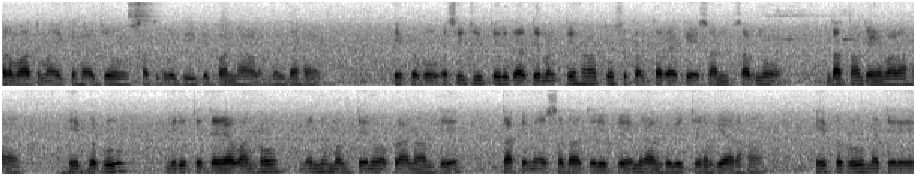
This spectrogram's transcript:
ਪਰਮਾਤਮਾ ਇੱਕ ਹੈ ਜੋ ਸਤਿਗੁਰੂ ਦੀ ਕਿਰਪਾ ਨਾਲ ਮਿਲਦਾ ਹੈ। हे ਪ੍ਰਭੂ, ਅਸੀਂ ਜੀਵ ਤੇਰੇ ਦਰ ਦੇ ਮੰਗਤੇ ਹਾਂ। ਤੂੰ ਸੁਤੰਤਰ ਰਹਿ ਕੇ ਸਾਨੂੰ, ਸਭ ਨੂੰ ਦਾਤਾਂ ਦੇਣ ਵਾਲਾ ਹੈ। हे ਪ੍ਰਭੂ, ਮੇਰੇ ਉੱਤੇ ਦਇਆਵਾਨ ਹੋ। ਮੈਨੂੰ ਮੰਗਤੇ ਨੂੰ ਆਪਣਾ ਨਾਮ ਦੇ, ਤਾਂ ਕਿ ਮੈਂ ਸਦਾ ਤੇਰੇ ਪ੍ਰੇਮ ਰੰਗ ਵਿੱਚ ਰੰਗਿਆ ਰਹਾ। हे ਪ੍ਰਭੂ ਮੈਂ ਤੇਰੇ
